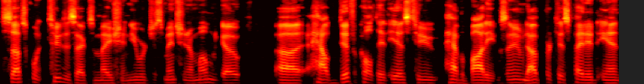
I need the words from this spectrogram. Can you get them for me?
subsequent to this exhumation? You were just mentioning a moment ago uh, how difficult it is to have a body exhumed. I've participated in,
